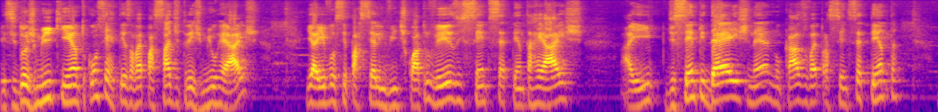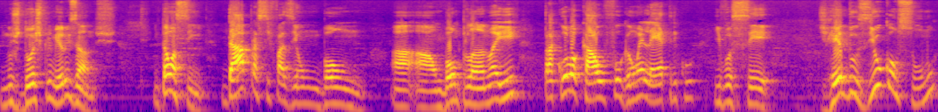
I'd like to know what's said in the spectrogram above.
Esse 2.500 com certeza vai passar de 3.000 reais. E aí você parcela em 24 vezes, 170 reais Aí de 110, né, no caso, vai para 170 nos dois primeiros anos. Então, assim, dá para se fazer um bom, uh, uh, um bom plano aí para colocar o fogão elétrico e você reduzir o consumo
